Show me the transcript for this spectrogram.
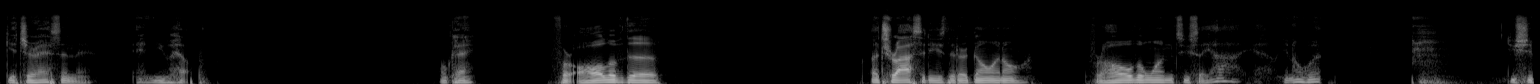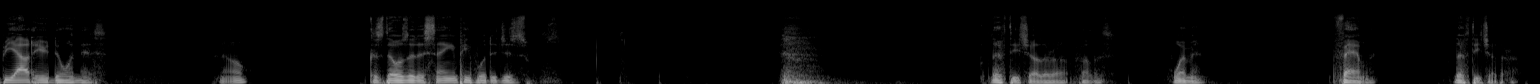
Get your ass in there and you help. Okay? For all of the atrocities that are going on, for all the ones who say, ah, yeah, you know what? You should be out here doing this. Know? Because those are the same people that just lift each other up, fellas. Women, family, lift each other up.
